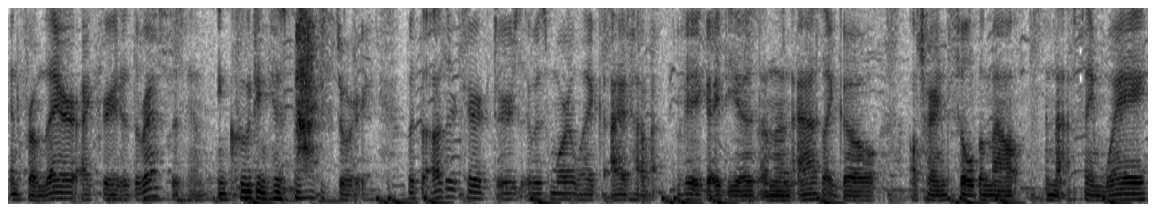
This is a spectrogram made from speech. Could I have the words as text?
And from there, I created the rest of him, including his backstory. But the other characters, it was more like I'd have vague ideas, and then as I go, I'll try and fill them out in that same way.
